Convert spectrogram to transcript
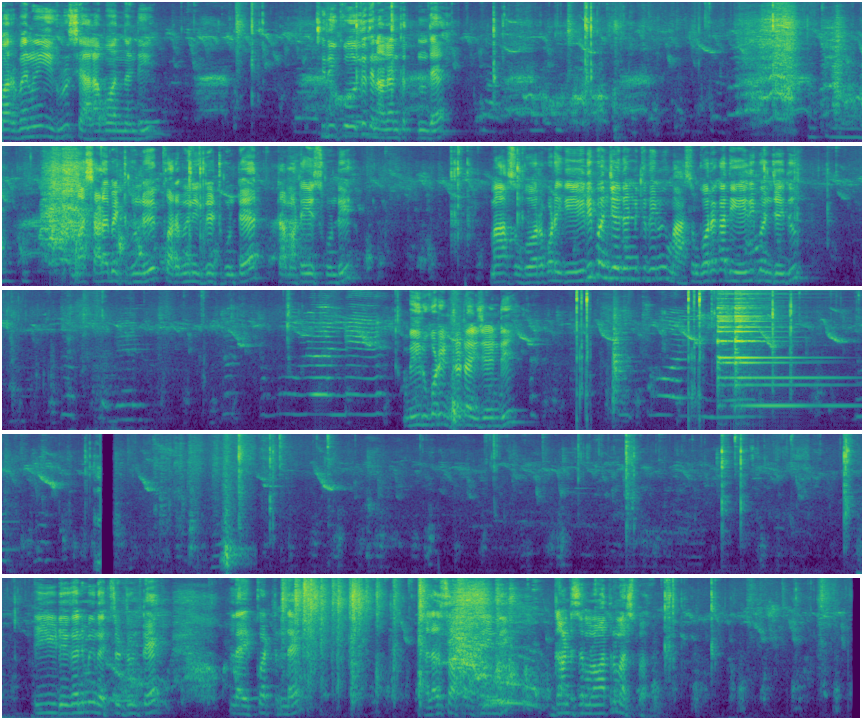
కొరమైన ఈగురు చాలా బాగుందండి. చిరి కోరితే తినాలనిపిస్తుంది మసాలా పెట్టుకోండి కొరమైన ఇగురు పెట్టుకుంటే టమాటా వేసుకోండి. మాసం కూర కూడా ఇది ఏది పని చేయదండి ఇంక దీనికి? మాసం కూర కాదు ఏది పని చేయదు. మీరు కూడా ఇంట్లో ట్రై చేయండి. ఈ వీడియో కానీ మీకు నచ్చినట్టుంటే లైక్ కొట్టండి. అలాగే సపోర్ట్ చేయండి. గంట సింహం మాత్రం మర్చిపోకండి.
